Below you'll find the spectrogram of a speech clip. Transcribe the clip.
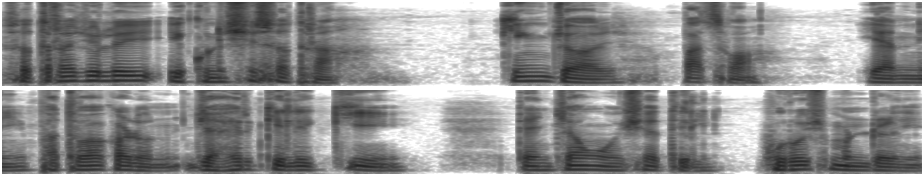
सतरा जुलै एकोणीसशे सतरा किंग जॉर्ज पाचवा यांनी फतवा काढून जाहीर केले की त्यांच्या वंशातील पुरुष मंडळी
